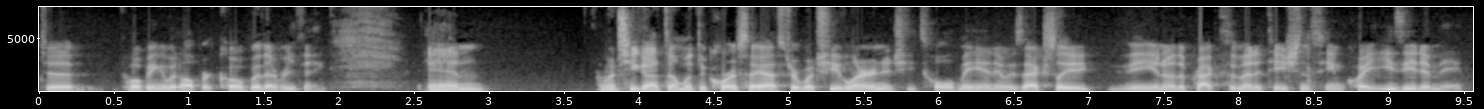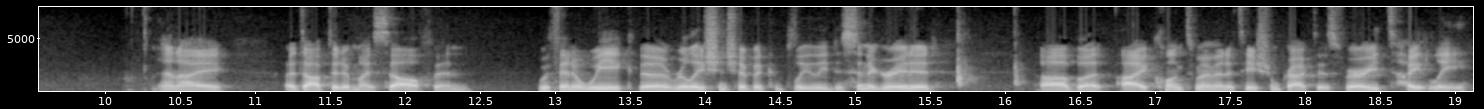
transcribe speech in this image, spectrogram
to hoping it would help her cope with everything. And when she got done with the course, I asked her what she learned, and she told me. And it was actually, you know, the practice of meditation seemed quite easy to me, and I adopted it myself. And within a week, the relationship had completely disintegrated. Uh, but I clung to my meditation practice very tightly,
